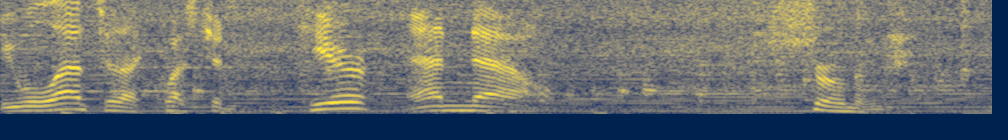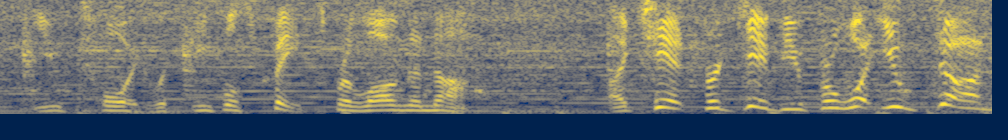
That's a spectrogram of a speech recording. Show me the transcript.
We will answer that question here and now. Sherman, you've toyed with people's fates for long enough. I can't forgive you for what you've done!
